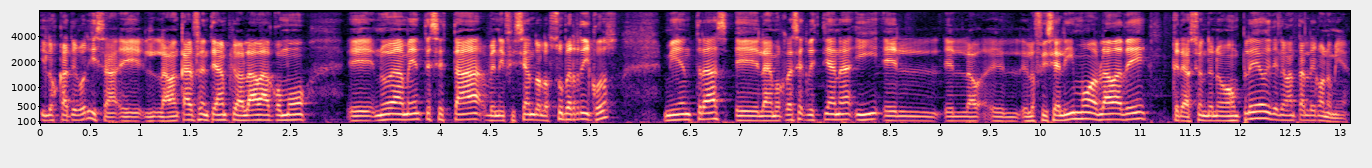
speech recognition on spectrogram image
y los categoriza. Eh, la bancada del Frente Amplio hablaba como eh, nuevamente se está beneficiando a los súper ricos, mientras eh, la democracia cristiana y el- el- el oficialismo hablaba de creación de nuevos empleos y de levantar la economía.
